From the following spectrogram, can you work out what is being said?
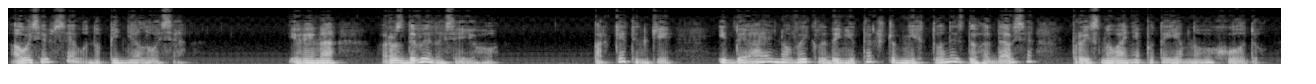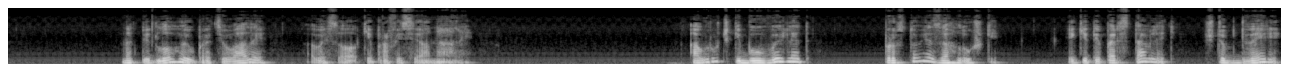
А ось і все воно піднялося. Ірина роздивилася його. Паркетинки – ідеально викладені так, щоб ніхто не здогадався про існування потаємного ходу. Над підлогою працювали високі професіонали. А в ручки був вигляд простої заглушки, які тепер ставлять, щоб двері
